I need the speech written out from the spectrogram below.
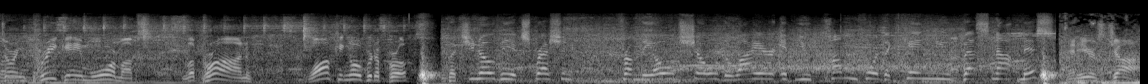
During pregame warmups, LeBron walking over to Brooks. But you know the expression from the old show, The Wire, if you come for the king, you best not miss. And here's John.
